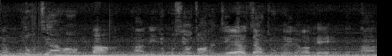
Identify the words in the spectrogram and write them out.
像普通加哦，啊，啊，你就不需要抓很紧，对啊，就这样就可以了。OK，啊。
